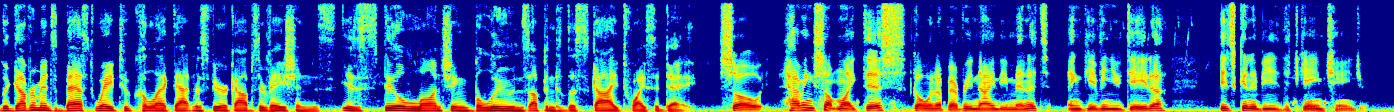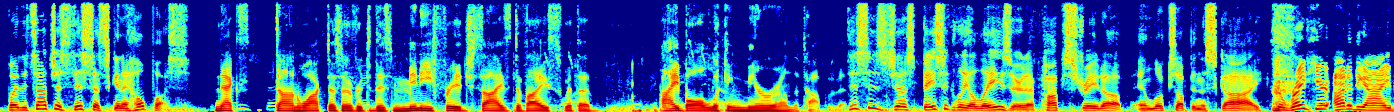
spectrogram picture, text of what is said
the government's best way to collect atmospheric observations is still launching balloons up into the sky twice a day. So having something like this going up every 90 minutes and giving you data is going to be the game changer. But it's not just this that's going to help us. Next, Don walked us over to this mini fridge sized device with a eyeball looking mirror on the top of it. This is just basically a laser that pops straight up and looks up in the sky. So right here out of the eye,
